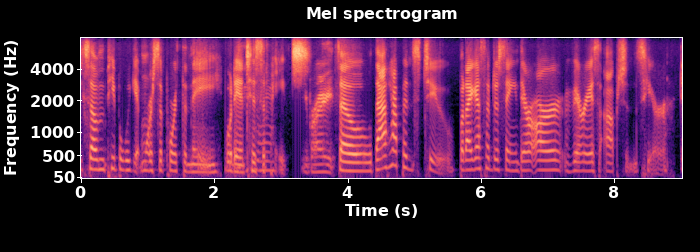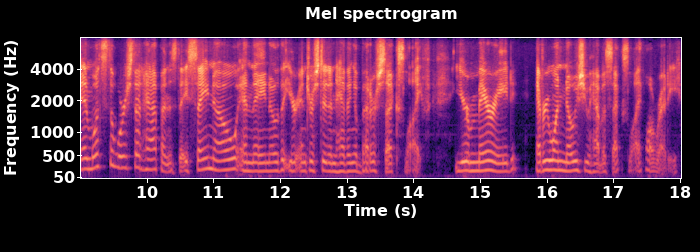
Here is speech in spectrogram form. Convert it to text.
some people would get more support than they would anticipate right. so that happens too but i guess i'm just saying there are various options here and what's the worst that happens? They say no, and they know that you're interested in having a better sex life. You're married. Everyone knows you have a sex life already.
